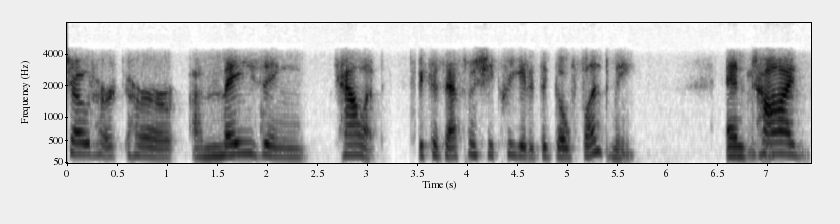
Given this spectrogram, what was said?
showed her her amazing talent because that's when she created the GoFundMe and mm-hmm. tied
